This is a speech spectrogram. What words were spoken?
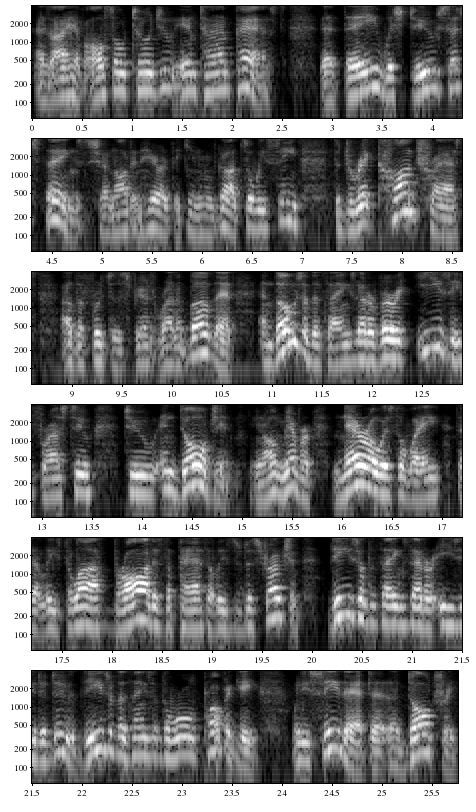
as I have also told you in time past, that they which do such things shall not inherit the kingdom of God. So we see the direct contrast of the fruits of the Spirit right above that. And those are the things that are very easy for us to, to indulge in. You know, remember, narrow is the way that leads to life, broad is the path that leads to destruction. These are the things that are easy to do. These are the things that the world propagate. When you see that, uh, adultery,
